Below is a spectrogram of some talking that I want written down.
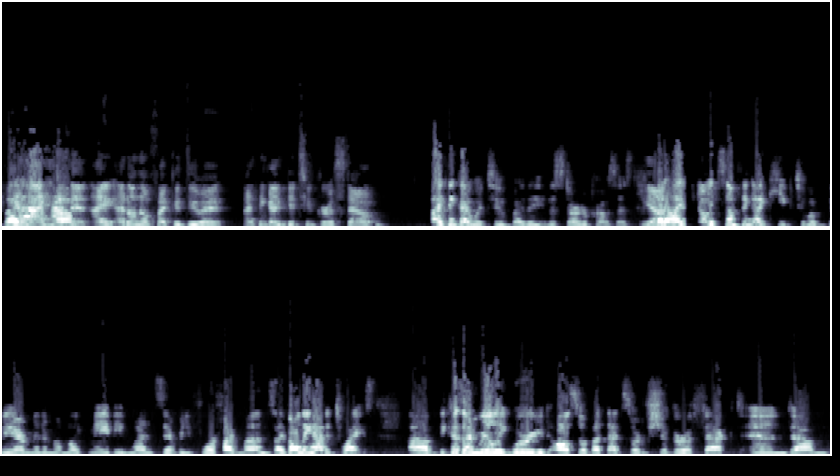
But, yeah, I um, haven't. I, I don't know if I could do it. I think I'd get too grossed out. I think I would too by the, the starter process. Yeah. But I, you know, it's something I keep to a bare minimum, like maybe once every four or five months. I've only had it twice um, because I'm really worried also about that sort of sugar effect. And um,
